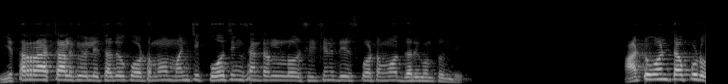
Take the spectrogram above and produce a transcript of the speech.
ఇతర రాష్ట్రాలకు వెళ్ళి చదువుకోవటమో మంచి కోచింగ్ సెంటర్లలో శిక్షణ తీసుకోవటమో జరిగి ఉంటుంది. అటువంటప్పుడు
